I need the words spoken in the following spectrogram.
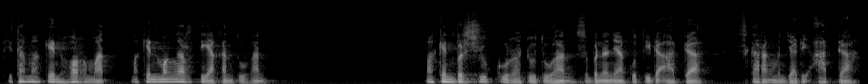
kita makin hormat, makin mengerti akan Tuhan. Makin bersyukur, aduh Tuhan, sebenarnya aku tidak ada, sekarang menjadi ada.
